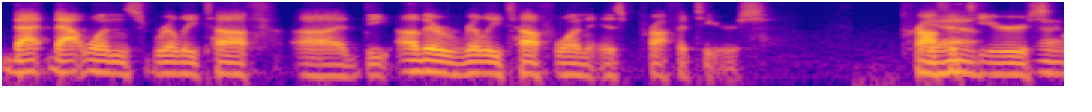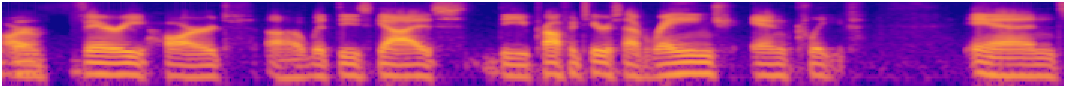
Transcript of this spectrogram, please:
that that one's really tough. Uh, the other really tough one is profiteers. Profiteers yeah, are very hard uh, with these guys. The profiteers have range and cleave. And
